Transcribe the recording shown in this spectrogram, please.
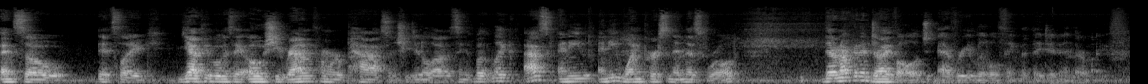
And so it's like, yeah, people can say, "Oh, she ran from her past and she did a lot of things," but like, ask any any one person in this world, they're not going to divulge every little thing that they did in their life.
